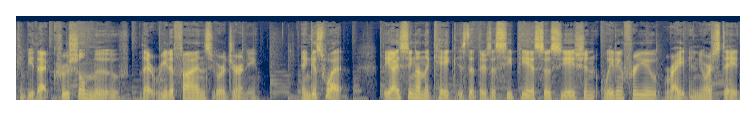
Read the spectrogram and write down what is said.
can be that crucial move that redefines your journey. And guess what? The icing on the cake is that there's a CPA association waiting for you right in your state.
